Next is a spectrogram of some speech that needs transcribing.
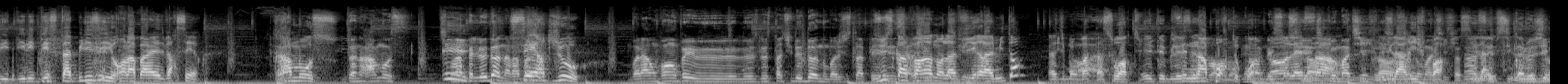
il- il est déstabilisé, il rend la balle à l'adversaire. Ramos, Don Ramos. Ce qu'on appelle le Don à la base. Sergio, Voilà, on va enlever le, le- le statut de Don, on va juste l'appeler. jusqu'à. Varane, on l'a viré à la mi-temps. Il a dit bon, va t'asseoir, tu Il était fais blessé, n'importe quoi. Non, laisse c'est ça. diplomatique. Il arrive pas. C'est psychologique.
